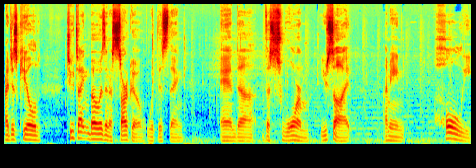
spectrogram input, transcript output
I just killed two Titan Boas and a Sarco with this thing. And uh, the Swarm, you saw it. I mean, holy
